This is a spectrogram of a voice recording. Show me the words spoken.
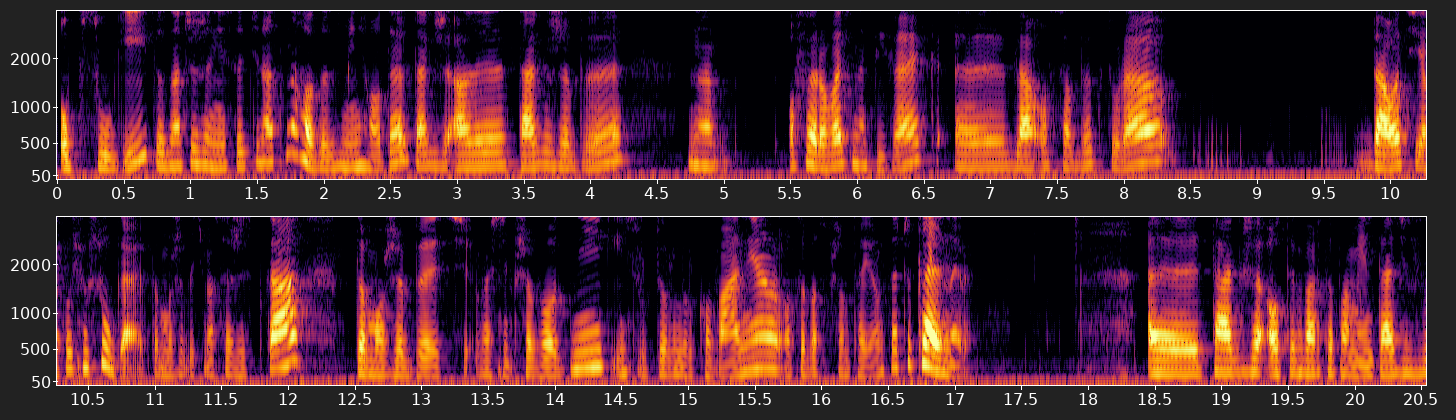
obsługi, to znaczy, że nie stać na ten hotel, zmień hotel, także, ale tak, żeby na, oferować napiwek y, dla osoby, która dała Ci jakąś usługę. To może być masażystka, to może być właśnie przewodnik, instruktor nurkowania, osoba sprzątająca czy kelner. E, także o tym warto pamiętać. W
